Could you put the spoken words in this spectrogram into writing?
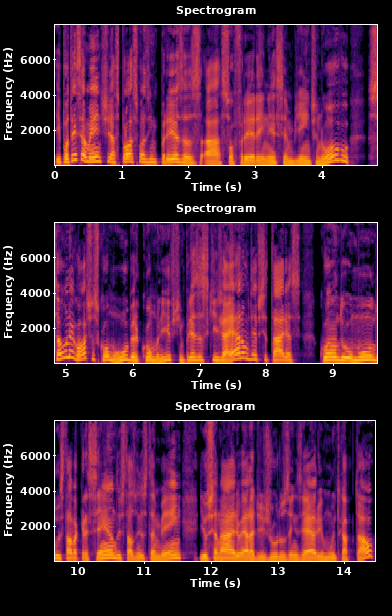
e potencialmente as próximas empresas a sofrerem nesse ambiente novo são negócios como Uber, como Lyft, empresas que já eram deficitárias quando o mundo estava crescendo, Estados Unidos também, e o cenário era de juros em zero e muito capital,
